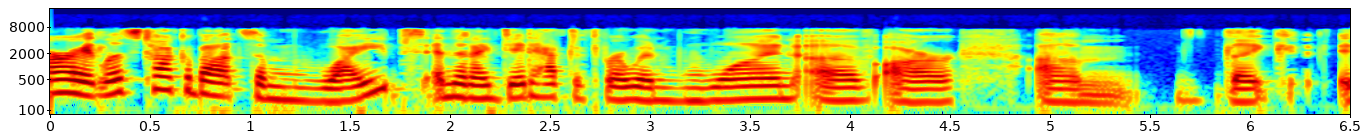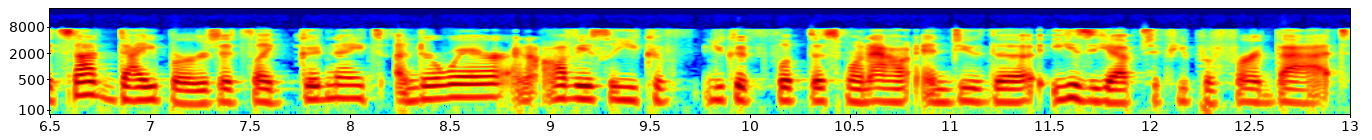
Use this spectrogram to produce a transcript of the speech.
All right, let's talk about some wipes. And then I did have to throw in one of our um, like it's not diapers it's like GoodNites underwear and obviously you could you could flip this one out and do the easy ups if you preferred that.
